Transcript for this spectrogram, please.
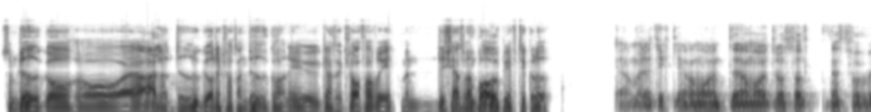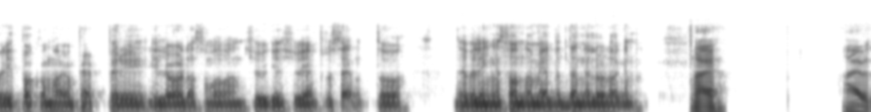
som duger och... Eller duger, det är klart han duger. Han är ju ganska klar favorit. Men det känns som en bra uppgift tycker du? Ja, men det tycker jag. Han var, inte, han var ju trots allt näst favorit bakom Hajon Pepper i, i lördag som var 20-21 procent. Och det är väl ingen sådana med denna lördagen. Nej. Nej,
